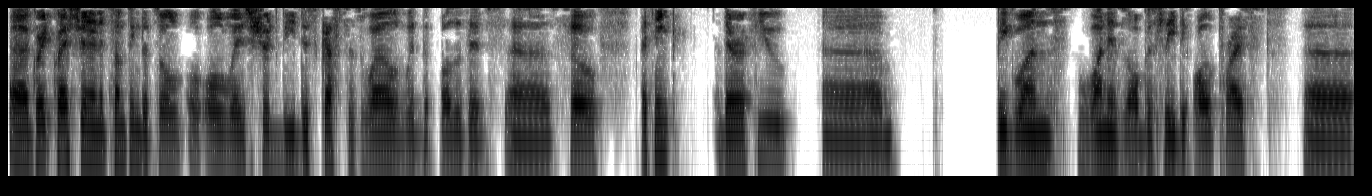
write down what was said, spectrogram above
Uh, great question, and it's something that's all, always should be discussed as well with the positives. Uh, so I think there are a few uh, big ones. One is obviously the oil price. Uh,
